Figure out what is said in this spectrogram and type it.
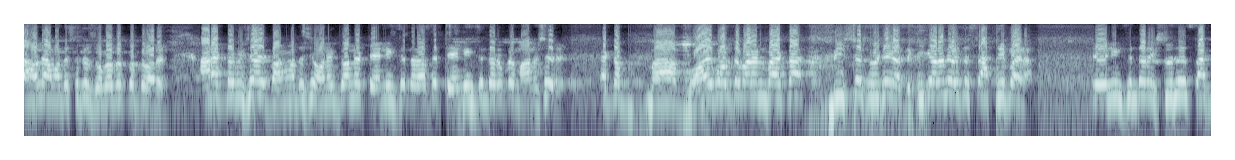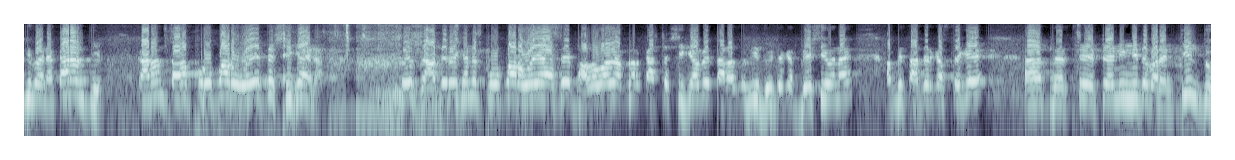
তাহলে আমাদের সাথে যোগাযোগ করতে পারেন। আর একটা বিষয়, বাংলাদেশে অনেক ধরনের ট্রেনিং সেন্টার আছে। ট্রেনিং সেন্টার উপরে মানুষের একটা ভয় বলতে পারেন বা একটা বিশ্বাস উঠে গেছে। কি কারণে? হয়তো চাকরি পায় না। ট্রেনিং সেন্টার স্টুডেন্ট চাকরি পায় না কারণ কি কারণ তারা প্রপার ওয়েতে শিখায় না। তো যাদের এখানে প্রপার ওয়ে আছে, ভালোভাবে আপনার কাজটা শিখাবে, তারা যদি দুই টাকা বেশিও নেয় আপনি তাদের কাছ থেকে ট্রেনিং নিতে পারেন। কিন্তু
